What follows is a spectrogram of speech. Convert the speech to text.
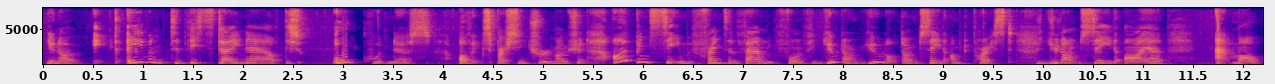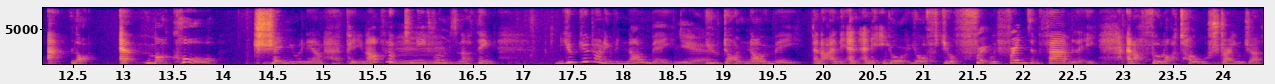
you know, it, even to this day now, this awkwardness of expressing true emotion. I've been sitting with friends and family before and think, you don't, you lot don't see that I'm depressed. You Hmm. don't see that I am at my at like at my core genuinely unhappy. And I've looked in these rooms and I think. You, you don't even know me. Yeah. You don't know me, and I- and and, and it, you're you're you're fri with friends and family, and I feel like a total stranger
